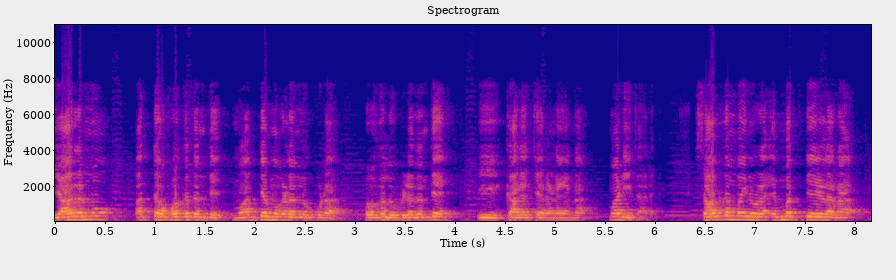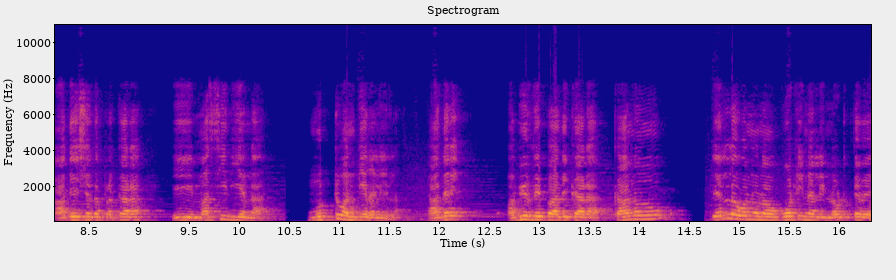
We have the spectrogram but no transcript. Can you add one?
ಯಾರನ್ನೂ ಅತ್ತ ಹೋಗದಂತೆ, ಮಾಧ್ಯಮಗಳನ್ನು ಕೂಡ ಹೋಗಲು ಬಿಡದಂತೆ ಈ ಕಾರ್ಯಾಚರಣೆಯನ್ನು ಮಾಡಿದ್ದಾರೆ. ಸಾವಿರದ ಒಂಬೈನೂರ ಎಂಬತ್ತೇಳರ ಆದೇಶದ ಪ್ರಕಾರ ಈ ಮಸೀದಿಯನ್ನು ಮುಟ್ಟುವಂತಿರಲಿಲ್ಲ. ಆದರೆ ಅಭಿವೃದ್ಧಿ ಪ್ರಾಧಿಕಾರ ಕಾನೂನು ಎಲ್ಲವನ್ನು ನಾವು ಕೋರ್ಟಿನಲ್ಲಿ ನೋಡುತ್ತೇವೆ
